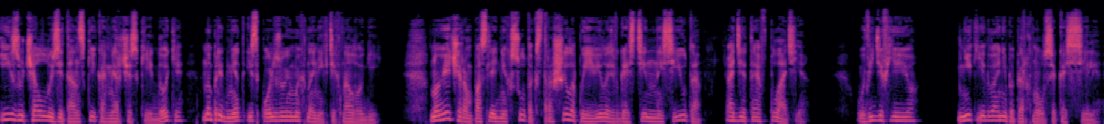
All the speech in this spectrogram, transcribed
и изучал лузитанские коммерческие доки на предмет используемых на них технологий. Но вечером последних суток Страшила появилась в гостиной Сьюта, одетая в платье. Увидев ее, Ник едва не поперхнулся Кассили.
